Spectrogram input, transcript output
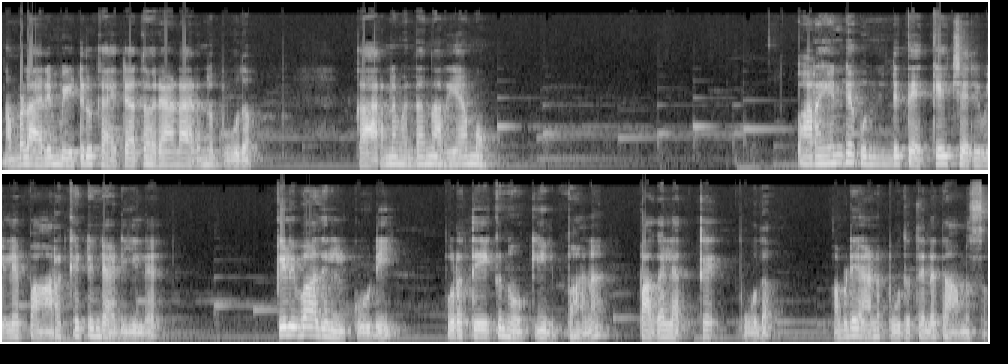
നമ്മളാരും വീട്ടിൽ കയറ്റാത്ത ഒരാളായിരുന്നു പൂതം കാരണം എന്താണെന്നറിയാമോ? പറയന്റെ കുന്നിന്റെ തെക്കേ ചെരുവിലെ പാറക്കെട്ടിന്റെ അടിയിൽ കിളിവാതിലിൽ കൂടി പുറത്തേക്ക് നോക്കിയിരിപ്പാണ് പകലൊക്കെ പൂതം അവിടെയാണ് പൂതത്തിന്റെ താമസം.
